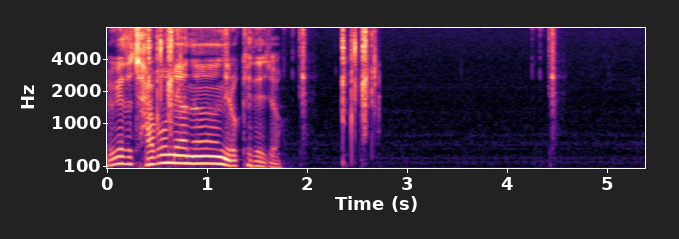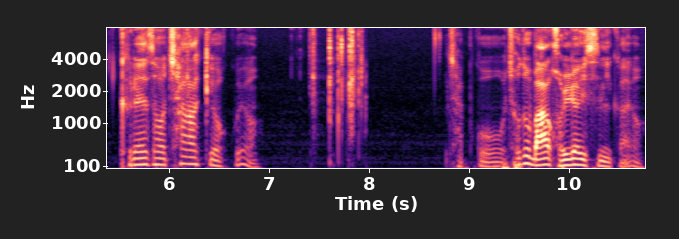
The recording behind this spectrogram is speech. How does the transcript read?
여기서 잡으면은 이렇게 되죠. 그래서 차가 끼었고요. 잡고 저도 마 걸려 있으니까요.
